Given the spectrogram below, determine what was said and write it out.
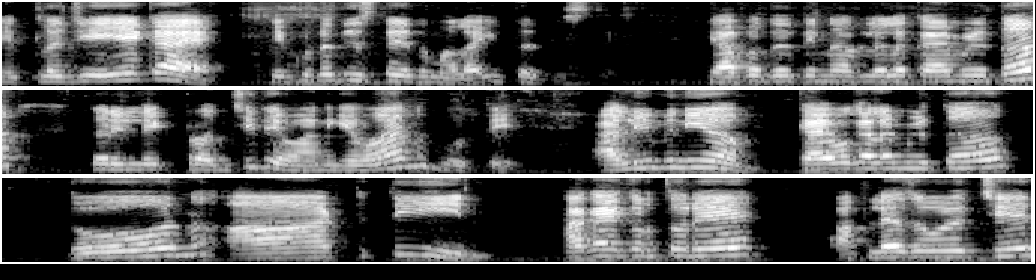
इथलं जे एक आहे ते कुठं दिसतंय तुम्हाला? इथं दिसतंय. या पद्धतीने आपल्याला काय मिळतं? तर इलेक्ट्रॉनची देवाणघेवाण होते. अल्युमिनियम काय बघायला मिळतं? दोन आठ तीन. हा काय करतो रे? आपल्या जवळचे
